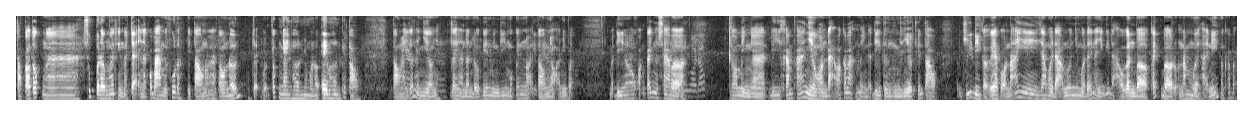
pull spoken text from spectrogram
tàu cao tốc uh, Super Đông ấy, thì nó chạy là có 30 phút rồi. Vì tàu nó là tàu lớn nó chạy vận tốc nhanh hơn nhưng mà nó êm hơn cái tàu. Tàu này rất là nhiều nhé. Đây là lần đầu tiên mình đi một cái loại tàu nhỏ như vậy mà đi nó khoảng cách nó xa bờ do mình à, đi khám phá nhiều hòn đảo các bạn mình đã đi từ nhiều chuyến tàu thậm chí đi cả ghe vỏ nãi ra ngoài đảo luôn. Nhưng mà đấy là những cái đảo gần bờ cách bờ độ 5 10 hải lý thôi các bạn.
